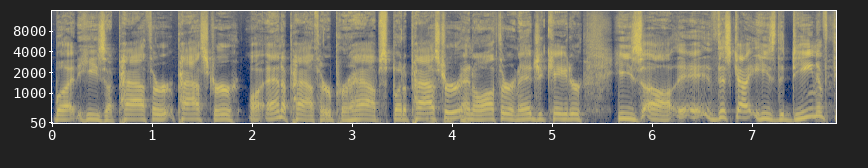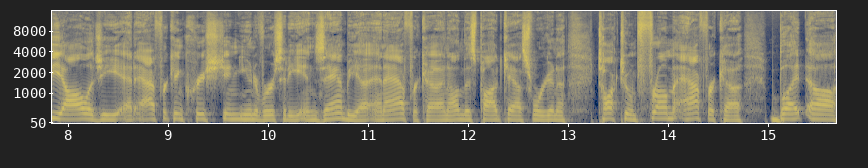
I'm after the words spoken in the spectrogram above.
but he's a pather, pastor uh, and a pather perhaps, but a pastor, an author, an educator. He's uh, this guy, he's the Dean of Theology at African Christian University in Zambia and Africa. And on this podcast, we're going to talk to him from Africa. But uh,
